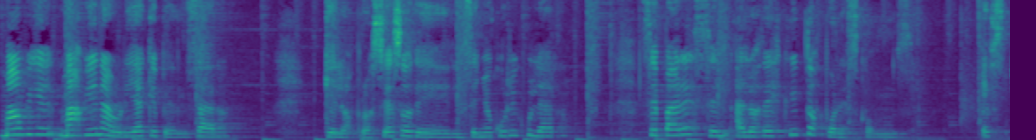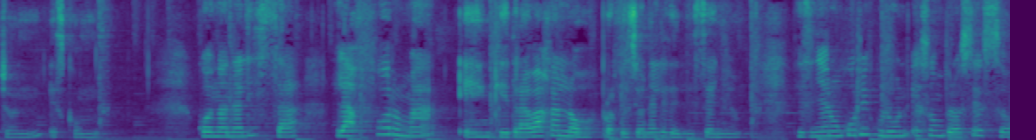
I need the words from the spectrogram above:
Más bien, más bien habría que pensar que los procesos de diseño curricular se parecen a los descritos por Scoms. Scoms cuando analiza la forma en que trabajan los profesionales del diseño. Diseñar un currículum es un proceso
